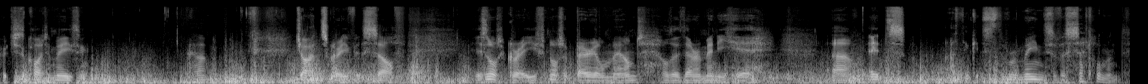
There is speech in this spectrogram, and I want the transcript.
which is quite amazing. Um, Giant's Grave itself is not a grave, not a burial mound, although there are many here. Um, it's, I think it's the remains of a settlement.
